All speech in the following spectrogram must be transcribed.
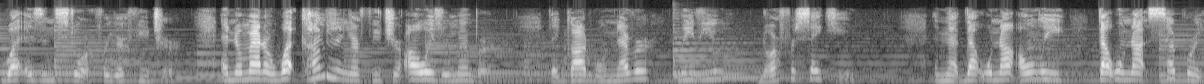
what is in store for your future. And no matter what comes in your future, always remember that God will never leave you nor forsake you. And that that will not only that will not separate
